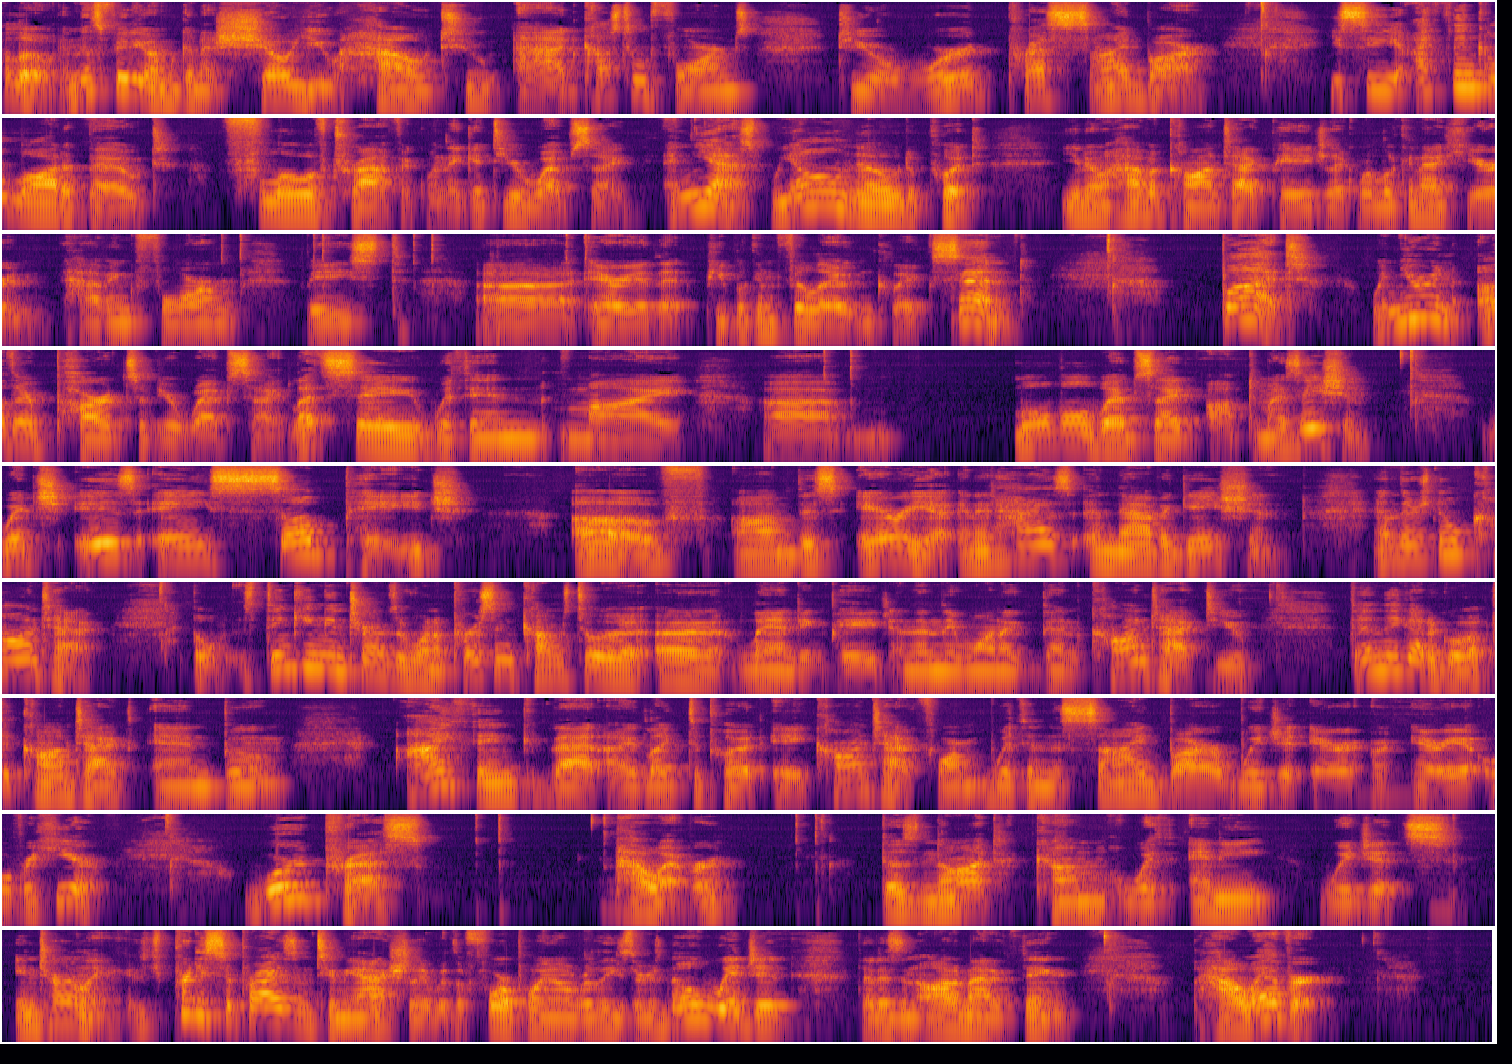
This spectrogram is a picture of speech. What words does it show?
Hello, in this video I'm going to show you how to add custom forms to your WordPress sidebar. You see, I think a lot about flow of traffic when they get to your website. And yes, we all know to put, you know, have a contact page like we're looking at here and having form-based uh, area that people can fill out and click send. But when you're in other parts of your website, let's say within my uh, mobile website optimization, which is a sub-page of um, this area and it has a navigation and there's no contact. But thinking in terms of when a person comes to a, a landing page and then they want to then contact you, then they got to go up to contact and boom. I think that I'd like to put a contact form within the sidebar widget area over here. WordPress, however, does not come with any widgets internally. It's pretty surprising to me actually with a 4.0 release. There's no widget that is an automatic thing. However,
